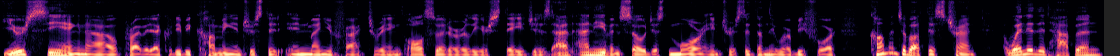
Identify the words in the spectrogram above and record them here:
you're seeing now private equity becoming interested in manufacturing also at earlier stages and, and even so just more interested than they were before. Comment about this trend. When did it happen?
